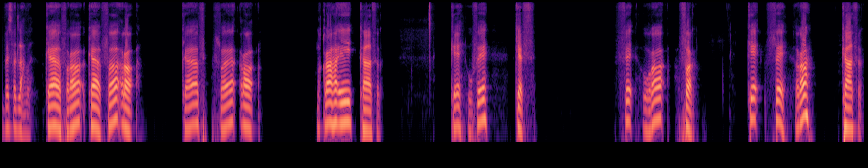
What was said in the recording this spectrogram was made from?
بس فد لحظة كاف راء كاف راء كاف فاء راء نقراها إيه؟ كافر. ك وف كف. ف وراء فر. ك ف ر كافر.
